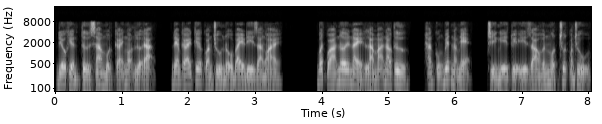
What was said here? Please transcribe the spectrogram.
Điều khiển từ xa một cái ngọn lửa đạn, đem cái kia quán chủ nổ bay đi ra ngoài. Bất quá nơi này là mã nao tư, hắn cũng biết nặng nhẹ, chỉ nghĩ tùy ý giáo hấn một chút quán chủ.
